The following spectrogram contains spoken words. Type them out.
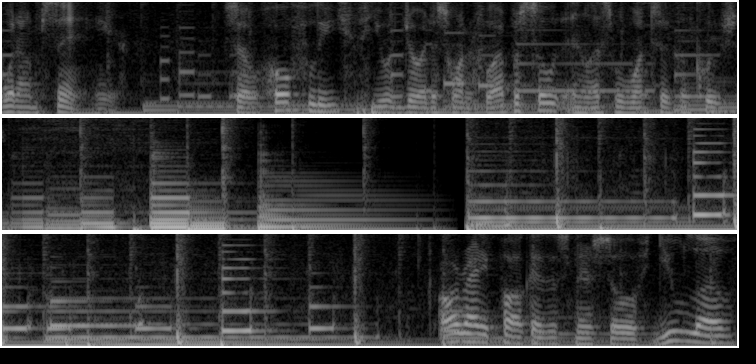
what I'm saying here. So, hopefully, you enjoyed this wonderful episode, and let's move on to the conclusion. Alrighty, podcast listeners. So if you love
